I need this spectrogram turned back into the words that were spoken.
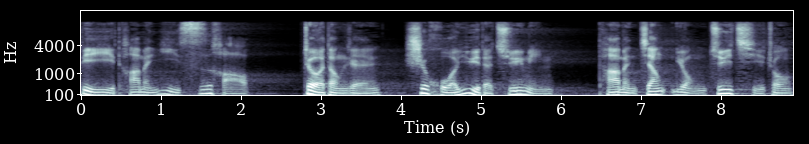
裨益他们一丝毫。这等人是火狱的居民，他们将永居其中。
